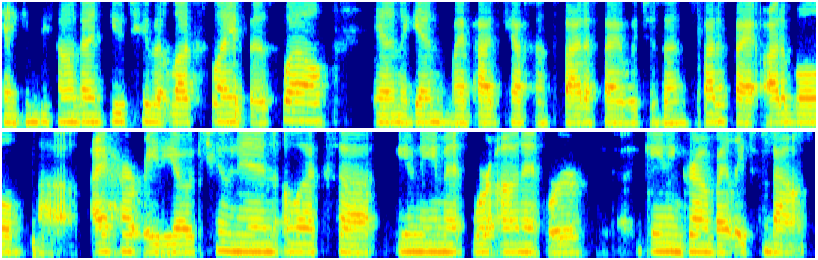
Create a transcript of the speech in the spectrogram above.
I can be found on YouTube at LUXE Life as well. And again, my podcast on Spotify, which is on Spotify, Audible, uh, iHeartRadio, TuneIn, Alexa, you name it, we're on it. We're gaining ground by leaps and bounds.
